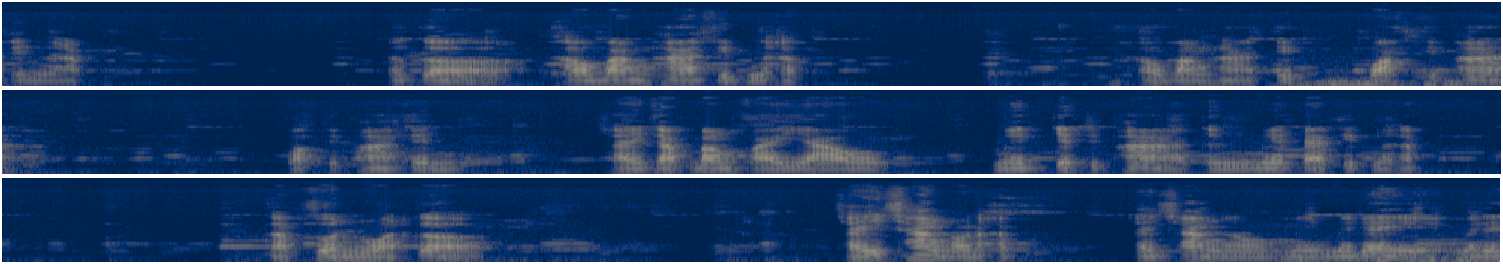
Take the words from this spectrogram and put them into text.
เซนนะครับ แล้วก็เข้าบังห้าสิบนะครับ เข้าบังห้าสิบกวักสิบห้าวักสิบห้าเซน ใช้กับบังไฟยาวเมตรเจ็ดสิบห้าถึงเมตรแปดสิบนะครับ กับส่วนหนวดก็ ใช้ช่างเอานะครับ ใช้ช่างเอาไม่ไม่ได้ไม่ได้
